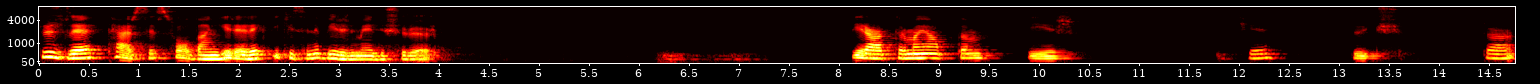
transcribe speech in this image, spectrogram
Düzle tersi soldan girerek ikisini bir ilmeğe düşürüyorum. Bir arttırma yaptım. Bir, 2 3 4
